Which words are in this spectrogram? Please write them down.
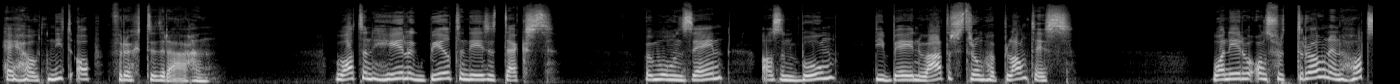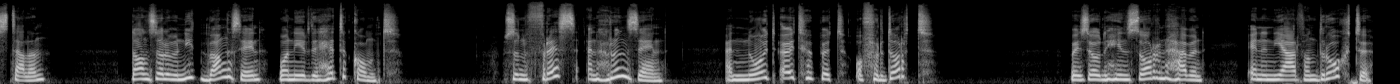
Hij houdt niet op vrucht te dragen. Wat een heerlijk beeld in deze tekst. We mogen zijn als een boom die bij een waterstroom geplant is. Wanneer we ons vertrouwen in God stellen, dan zullen we niet bang zijn wanneer de hitte komt. We zullen fris en groen zijn en nooit uitgeput of verdord. Wij zouden geen zorgen hebben in een jaar van droogte.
